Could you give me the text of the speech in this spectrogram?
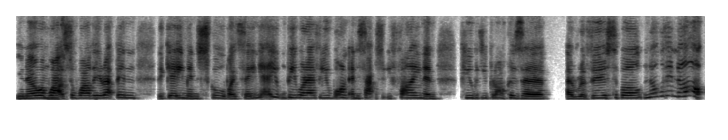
you know. And while so while they're up in the game in school by saying, yeah, you can be wherever you want and it's absolutely fine, and puberty blockers are, are reversible. No, they're not.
